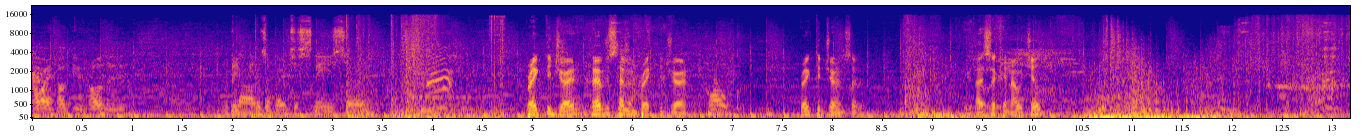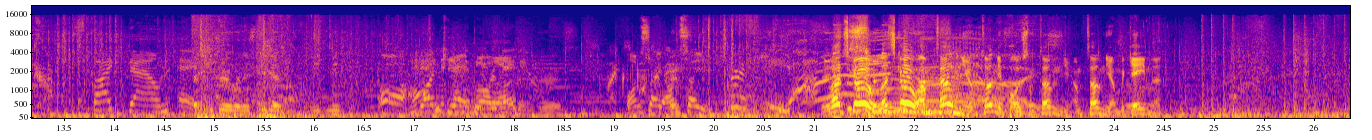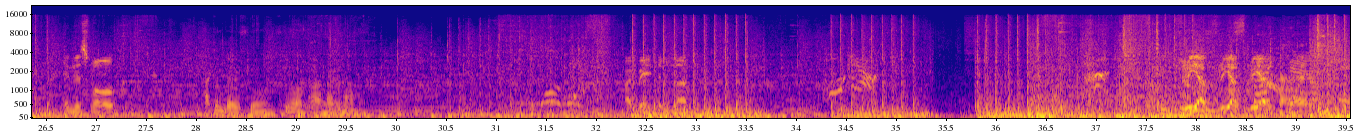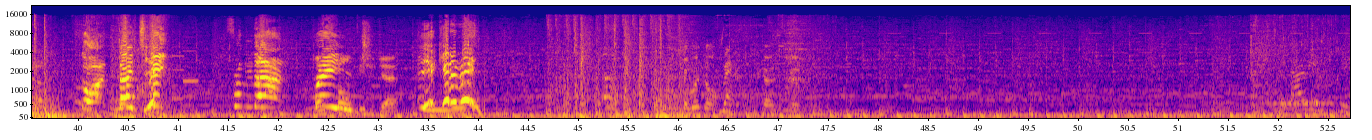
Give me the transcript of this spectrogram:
Oh, I thought you hold it. No, I was about to sneeze. Sorry. Break the drone. Whoever's seven, break the drone. Help. Break the drone, seven. Nice, okay, now we chill. Down A. Drew with this nigga. Meet me. One enemy remaining. On site, on site. Thrifty. Let's go, let's go. I'm telling you, I'm telling you, boys. I'm telling you, I'm telling you, I'm a gamer. In the smoke. I can do it if you want. If you want. Oh no, no. Wall. I baited him that. Three out, three out, three out. Oh, 98 from that range. Are you kidding me? Red. Barrier clear.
